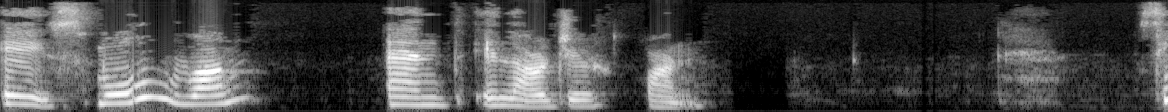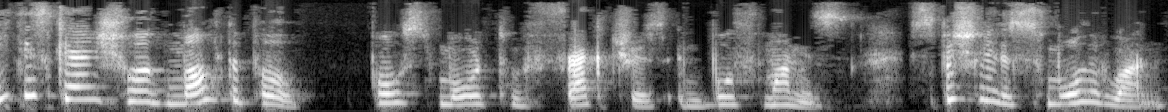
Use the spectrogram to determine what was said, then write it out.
a small one and a larger one. CT scan showed multiple post-mortem fractures in both mummies, especially the smaller one.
